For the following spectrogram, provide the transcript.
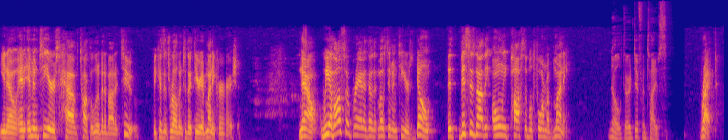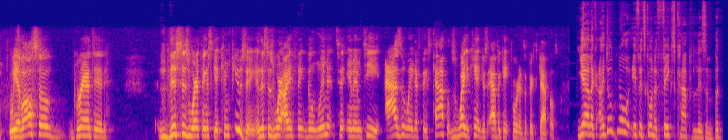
you know, and MMTers have talked a little bit about it too because it's relevant to their theory of money creation. Now, we have also granted, though, that most MMTers don't, that this is not the only possible form of money. No, there are different types. Right. We have also granted this is where things get confusing. And this is where I think the limit to MMT as a way to fix capitalism is why you can't just advocate for it as a fixed capitalism. Yeah, like I don't know if it's going to fix capitalism, but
